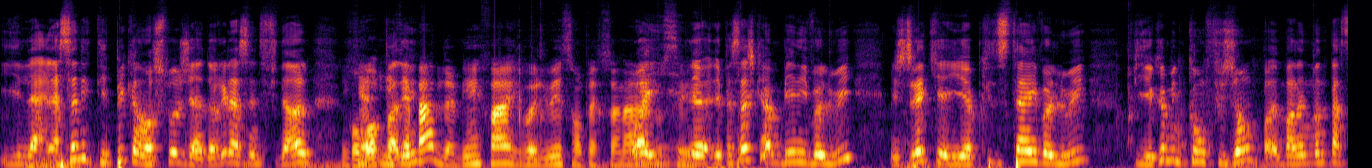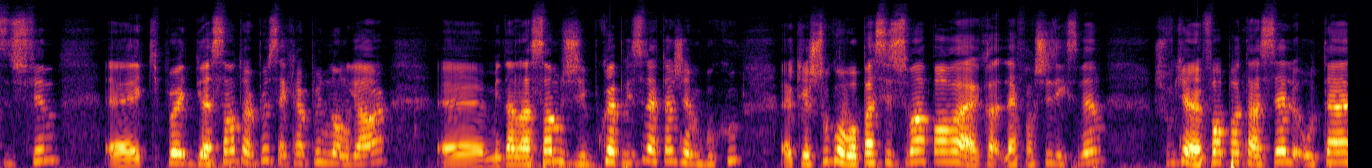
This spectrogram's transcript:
il- la, la scène est épique en soi, j'ai adoré la scène finale. il, est on va il est capable de bien faire évoluer son personnage Ouais, aussi. le, le personnage a quand même bien évolué, mais je dirais qu'il a pris du temps à évoluer, puis il y a comme une confusion pendant une bonne partie du film euh, qui peut être gossante un peu, ça crée un peu une longueur, euh, mais dans l'ensemble, j'ai beaucoup apprécié l'acteur, j'aime beaucoup, euh, que je trouve qu'on voit pas assez souvent à part à la, franchise X-Men. Je trouve qu'il y a un fort potentiel, autant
